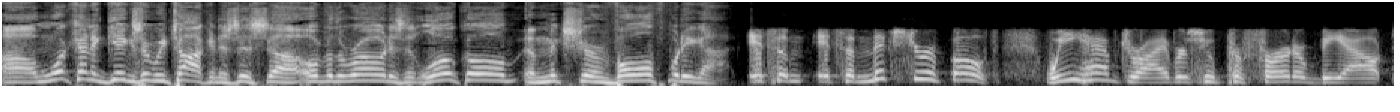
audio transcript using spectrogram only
Um, what kind of gigs are we talking? Is this uh, over the road? Is it local? A mixture of both? What do you got? It's a it's a mixture of both. We have drivers who prefer to be out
